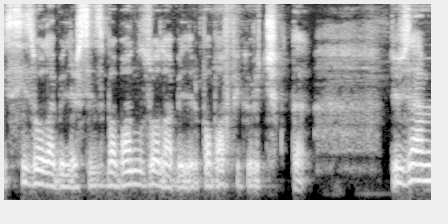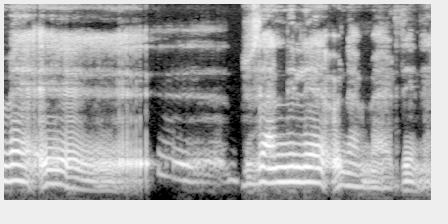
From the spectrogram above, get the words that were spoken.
siz olabilirsiniz, babanız olabilir, baba figürü çıktı. Düzen ve e, düzenliliğe önem verdiğini,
